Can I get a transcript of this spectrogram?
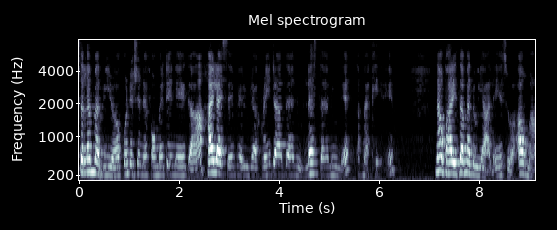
select မှတ်ပြီးတော့ conditional formatting တွေက highlight cell value တွေက greater than လို့ less than လို့ ਨੇ သတ်မှတ်ခဲ့တယ်။နောက်ဘာတွေသတ်မှတ်လို့ရလဲဆိုတော့အောက်မှာ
